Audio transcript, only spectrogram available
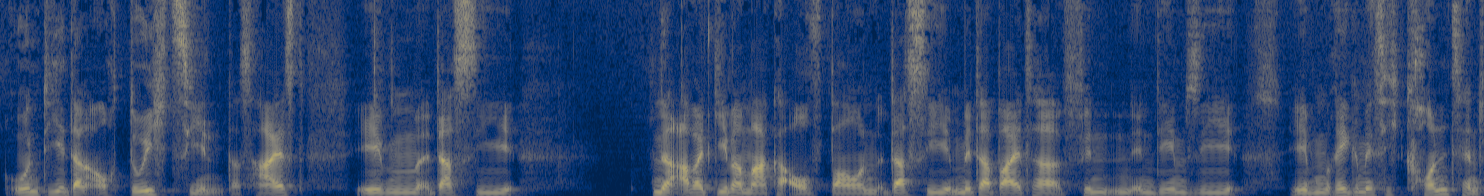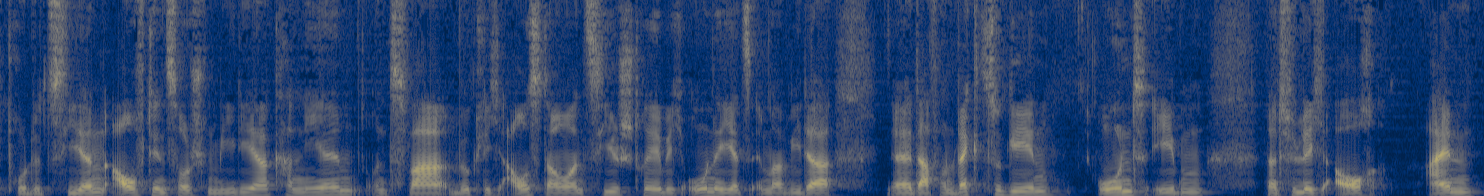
und die dann auch durchziehen. Das heißt eben, dass sie eine Arbeitgebermarke aufbauen, dass sie Mitarbeiter finden, indem sie eben regelmäßig Content produzieren auf den Social Media Kanälen. Und zwar wirklich ausdauernd, zielstrebig, ohne jetzt immer wieder äh, davon wegzugehen. Und eben natürlich auch ein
